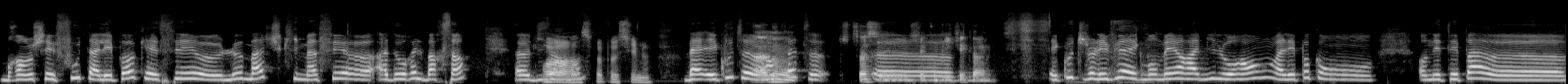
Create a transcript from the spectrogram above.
branché foot à l'époque, et c'est euh, le match qui m'a fait euh, adorer le Barça. euh, bizarrement. Oh, c'est pas possible. Ben écoute, euh, Ah en non. fait, Ça, c'est Euh, c'est compliqué quand même. Écoute, je l'ai vu avec mon meilleur ami Laurent. À l'époque, on on n'était pas, euh,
